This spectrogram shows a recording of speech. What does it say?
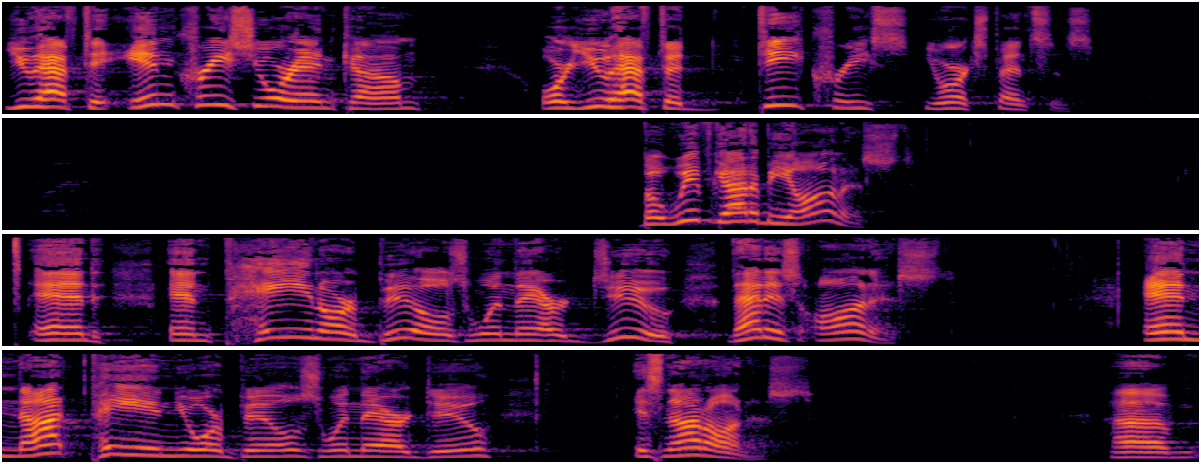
you have to increase your income or you have to decrease your expenses. But we've got to be honest. And, and paying our bills when they are due, that is honest. And not paying your bills when they are due is not honest. Um,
